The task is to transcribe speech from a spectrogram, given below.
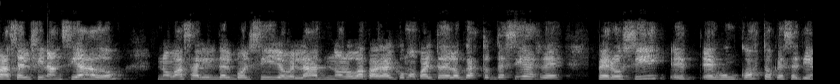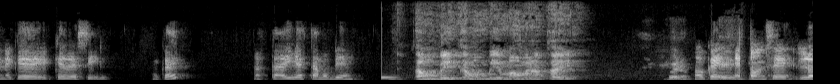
va a ser financiado, no va a salir del bolsillo, ¿verdad? No lo va a pagar como parte de los gastos de cierre, pero sí eh, es un costo que se tiene que, que decir. ¿Ok? Hasta ahí estamos bien. Estamos bien, estamos bien más o menos hasta ahí. Bueno. Ok, eh, entonces, lo...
